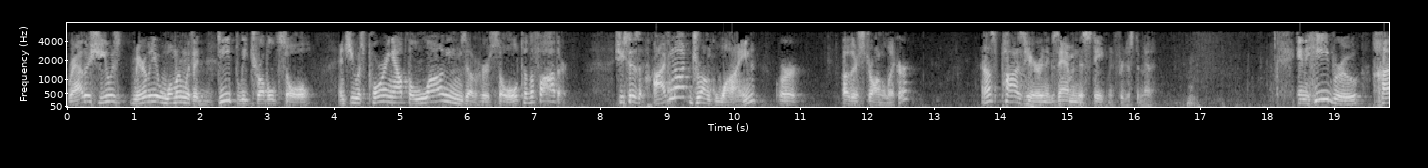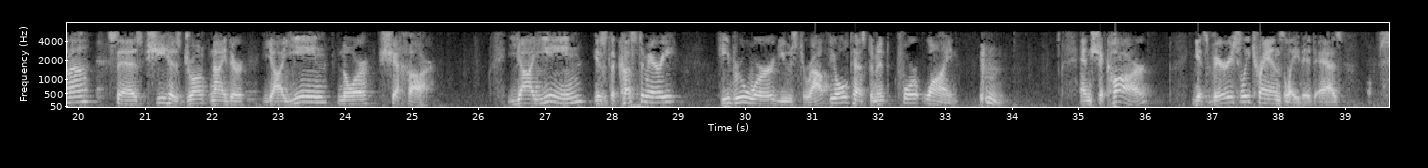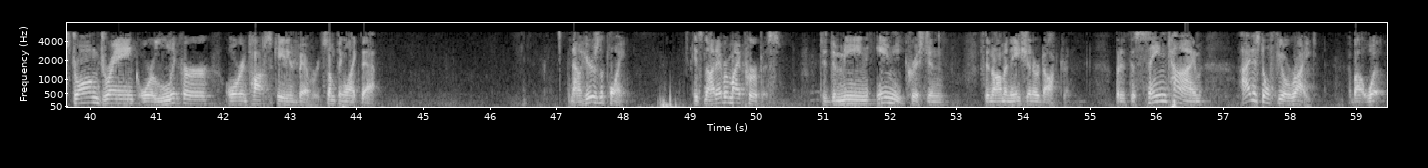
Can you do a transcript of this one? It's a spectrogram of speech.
Rather, she was merely a woman with a deeply troubled soul and she was pouring out the longings of her soul to the Father. She says, I've not drunk wine or other strong liquor. And let's pause here and examine this statement for just a minute. In Hebrew, Hannah says she has drunk neither yayin nor shechar. Yayin is the customary Hebrew word used throughout the Old Testament for wine. and shakar gets variously translated as strong drink or liquor or intoxicating beverage, something like that. Now, here's the point it's not ever my purpose to demean any Christian denomination or doctrine. But at the same time, I just don't feel right about what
